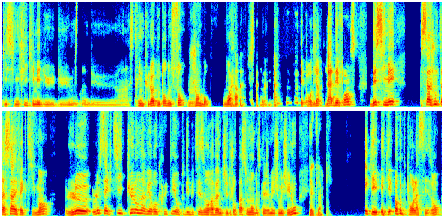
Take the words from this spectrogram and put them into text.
qui signifie qu'il met du, du, du, un string culotte autour de son jambon. Voilà. et pour dire la défense décimée, s'ajoute à ça effectivement le, safety que l'on avait recruté au tout début de saison Raven, j'ai toujours pas son nom parce qu'il n'a jamais joué chez nous. Clark. et qui, est, et qui est out pour la saison.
